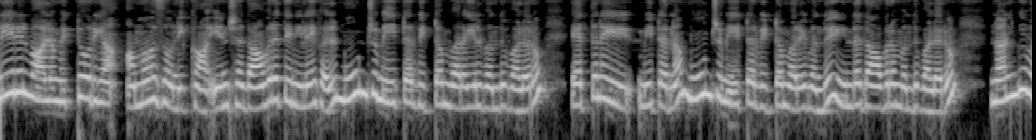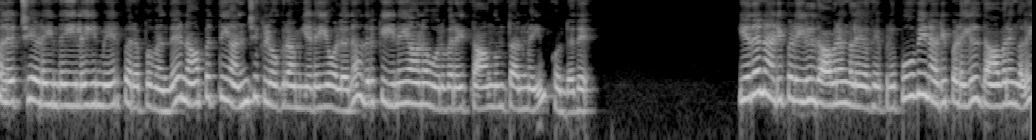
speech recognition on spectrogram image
நீரில் வாழும் விக்டோரியா அமேசோனிக்கா என்ற தாவரத்தின் இலைகள் மூன்று மீட்டர் விட்டம் வரையில் வந்து வளரும். எத்தனை மீட்டர்னா மூன்று மீட்டர் விட்டம் வரை வந்து இந்த தாவரம் வந்து வளரும். நன்கு வளர்ச்சியடைந்த இலையின் மேற்பரப்பு வந்து நாற்பத்தி அஞ்சு கிலோகிராம் எடையோ அல்லது அதற்கு இணையான ஒருவரை தாங்கும் தன்மையும் கொண்டது. எதன் அடிப்படையில் தாவரங்களை வகைப்படு பூவின் அடிப்படையில் தாவரங்களை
